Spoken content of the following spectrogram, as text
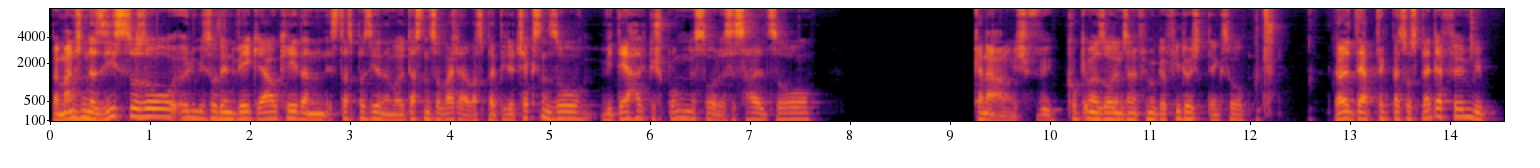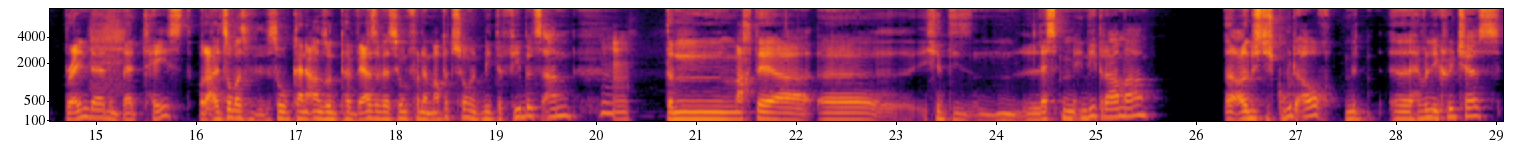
bei manchen, da siehst du so irgendwie so den Weg, ja, okay, dann ist das passiert, dann war das und so weiter. Was bei Peter Jackson so, wie der halt gesprungen ist, so, das ist halt so, keine Ahnung, ich gucke immer so in seine Filmografie durch und denke so, ja, der fängt bei so Splatter-Filmen wie Braindead und Bad Taste oder halt sowas, so, keine Ahnung, so eine perverse Version von der Muppet Show mit Meet the Feebles an. Hm. Dann macht er äh, hier diesen Lesben-Indie-Drama. Äh, also richtig gut auch mit äh, Heavenly Creatures.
